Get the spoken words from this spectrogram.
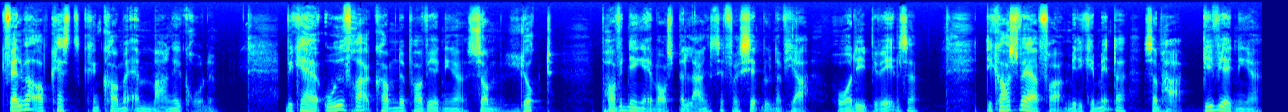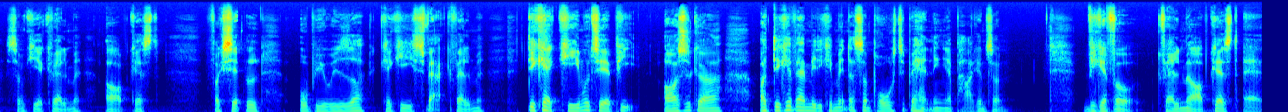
Kvalme opkast kan komme af mange grunde. Vi kan have udefra kommende påvirkninger som lugt, påvirkning af vores balance, f.eks. når vi har hurtige bevægelser. Det kan også være fra medicamenter, som har bivirkninger, som giver kvalme og opkast. For eksempel opioider kan give svær kvalme, det kan kemoterapi også gøre, og det kan være medicamenter, som bruges til behandling af Parkinson. Vi kan få kvalme og opkast af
